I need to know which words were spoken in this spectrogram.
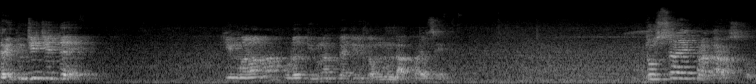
तरी तुमची जिद्द आहे की मला ना पुढे जीवनात काहीतरी कमवून दाखवायचंय. दुसरा एक प्रकार असतो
